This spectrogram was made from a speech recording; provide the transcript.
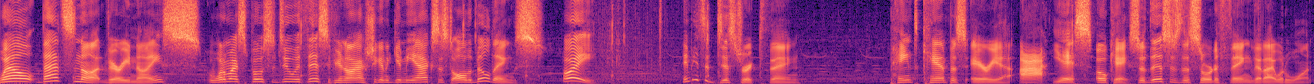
Well, that's not very nice. What am I supposed to do with this if you're not actually going to give me access to all the buildings? Oi! Maybe it's a district thing. Paint campus area. Ah, yes. Okay, so this is the sort of thing that I would want.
